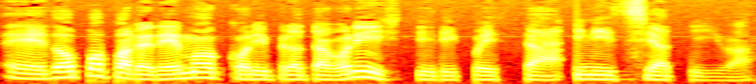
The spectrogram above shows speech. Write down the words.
e dopo parleremo con i protagonisti di questa iniziativa.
